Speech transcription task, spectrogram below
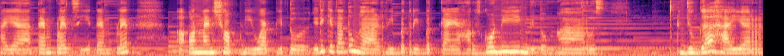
kayak template sih, template uh, online shop di web gitu. Jadi kita tuh nggak ribet-ribet kayak harus coding gitu, nggak harus juga hire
